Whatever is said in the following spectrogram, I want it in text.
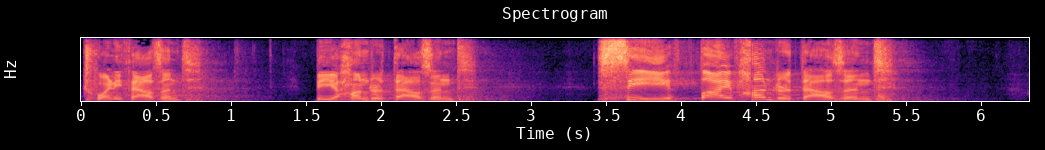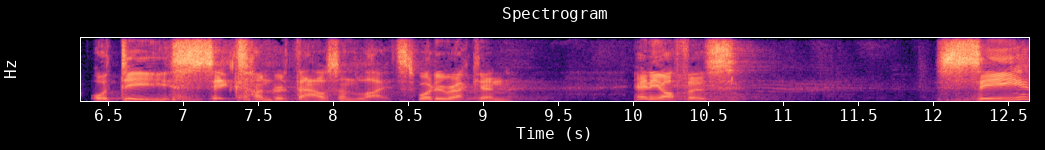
20,000. B, 100,000. C, 500,000. Or D, 600,000 lights. What do you reckon? Any offers? C,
